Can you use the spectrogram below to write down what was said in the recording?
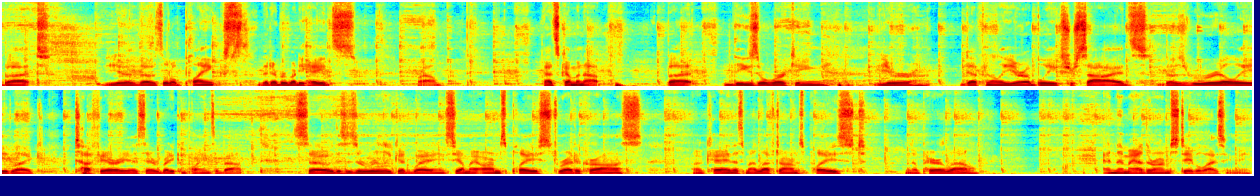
but you know, those little planks that everybody hates, well, that's coming up. But these are working your definitely your obliques, your sides, those really like tough areas everybody complains about. So this is a really good way. You see how my arm's placed right across? Okay, that's my left arm's placed, you know, parallel. And then my other arm stabilizing me.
